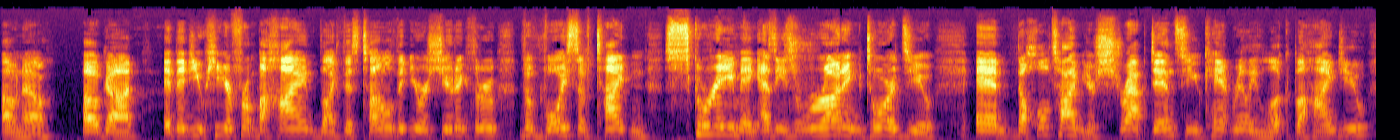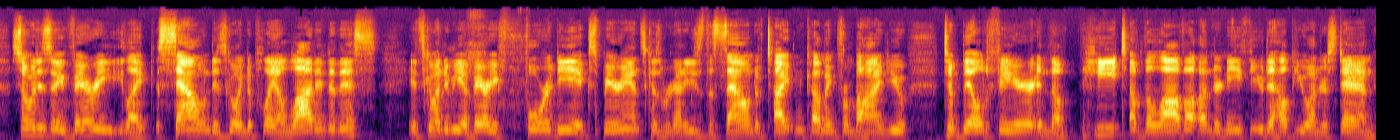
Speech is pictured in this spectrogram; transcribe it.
oh no. Oh god. And then you hear from behind like this tunnel that you were shooting through the voice of titan screaming as he's running towards you. And the whole time you're strapped in so you can't really look behind you. So it is a very like sound is going to play a lot into this it's going to be a very 4D experience because we're going to use the sound of Titan coming from behind you to build fear and the heat of the lava underneath you to help you understand.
